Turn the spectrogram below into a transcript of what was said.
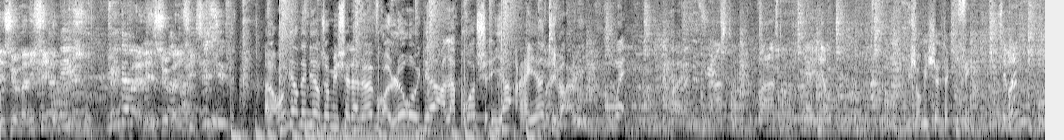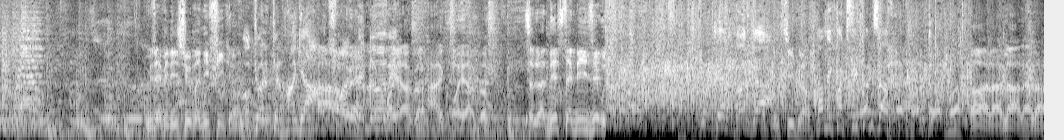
Des yeux magnifiques en plus. Elle a des yeux magnifiques. Alors regardez bien Jean-Michel à l'œuvre, le regard, l'approche, il n'y a rien qui va. Ouais. Pas l'instant. Pas l'instant. Il y a une heure. Jean-Michel, t'as kiffé. C'est vrai? Vous avez des yeux magnifiques. hein. Oh, quel, quel ringard sur Ah la ouais, tête de ma mère? incroyable, incroyable. Ça doit déstabiliser vos... Quel ringard Possible. hein. Non mais quand tu fais comme ça, Ah là là là là.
